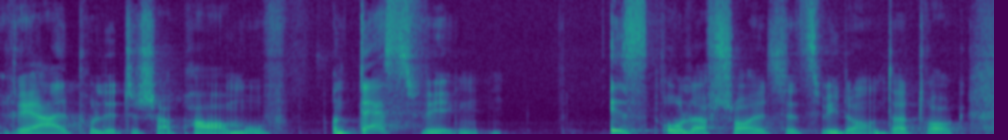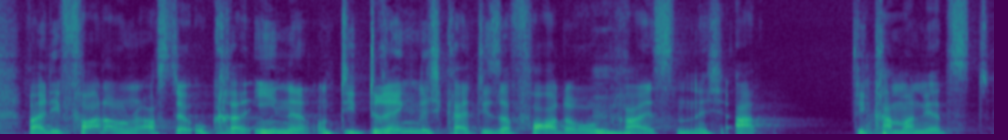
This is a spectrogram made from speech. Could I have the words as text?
realpolitischer Power-Move. Und deswegen ist Olaf Scholz jetzt wieder unter Druck. Weil die Forderungen aus der Ukraine und die Dringlichkeit dieser Forderungen mhm. reißen nicht ab. Die kann man jetzt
